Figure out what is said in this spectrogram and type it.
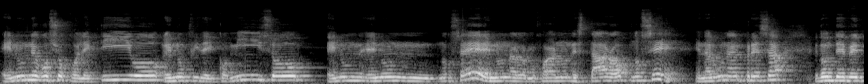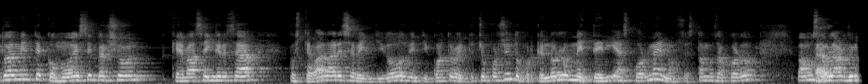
en un negocio colectivo, en un fideicomiso, en un, en un, no sé, en un, a lo mejor en un startup, no sé, en alguna empresa, donde eventualmente como esa inversión que vas a ingresar, pues te va a dar ese 22, 24, 28%, porque no lo meterías por menos, ¿estamos de acuerdo? Vamos a hablar de un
